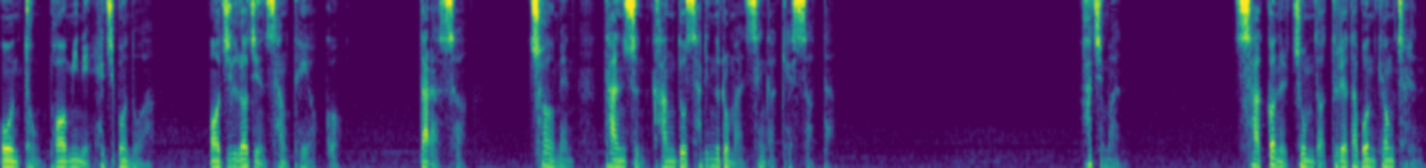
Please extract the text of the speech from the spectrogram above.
온통 범인이 헤집어 놓아 어질러진 상태였고 따라서 처음엔 단순 강도 살인으로만 생각했었다. 하지만 사건을 좀 더 들여다본 경찰은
